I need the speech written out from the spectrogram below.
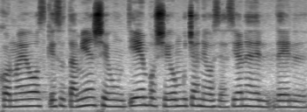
con nuevos, que eso también llevó un tiempo, llegó muchas negociaciones del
